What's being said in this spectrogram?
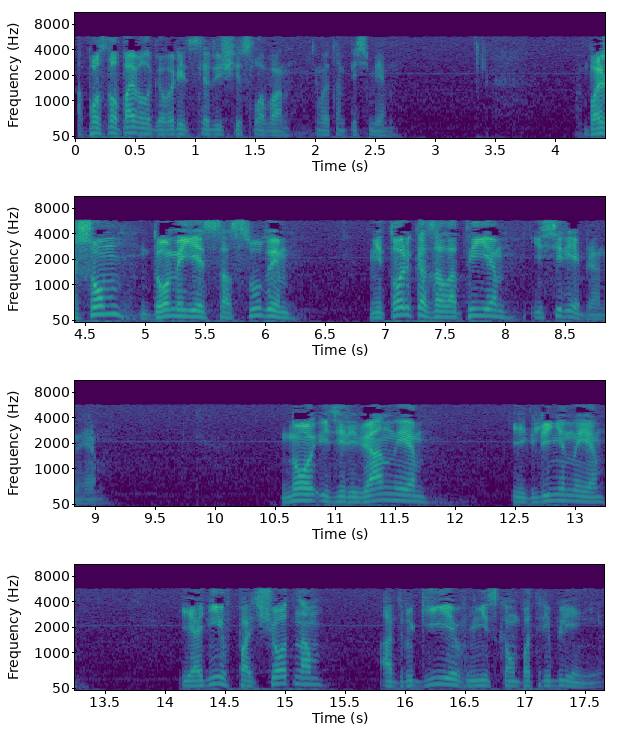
Апостол Павел говорит следующие слова в этом письме. В большом доме есть сосуды, не только золотые и серебряные, но и деревянные, и глиняные, и одни в почетном, а другие в низком употреблении.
